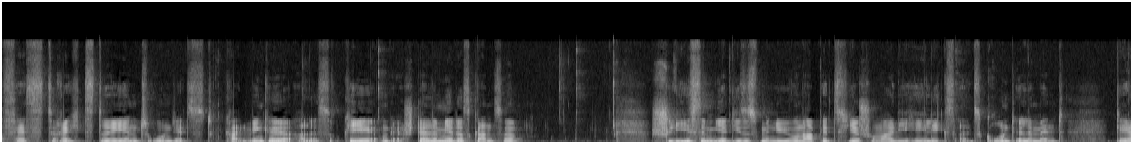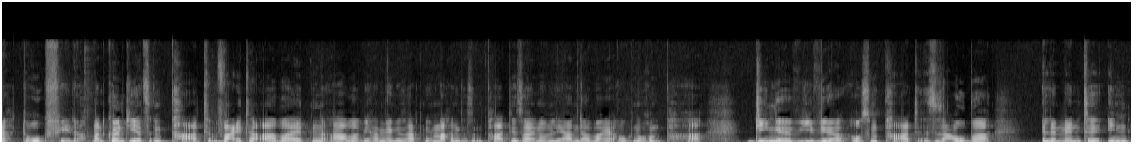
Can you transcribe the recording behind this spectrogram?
fest. Rechtsdrehend und jetzt kein Winkel, alles okay und erstelle mir das Ganze schließe mir dieses Menü und habe jetzt hier schon mal die Helix als Grundelement der Druckfeder. Man könnte jetzt im Part weiterarbeiten, aber wir haben ja gesagt, wir machen das im Part Design und lernen dabei auch noch ein paar Dinge, wie wir aus dem Part sauber Elemente in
